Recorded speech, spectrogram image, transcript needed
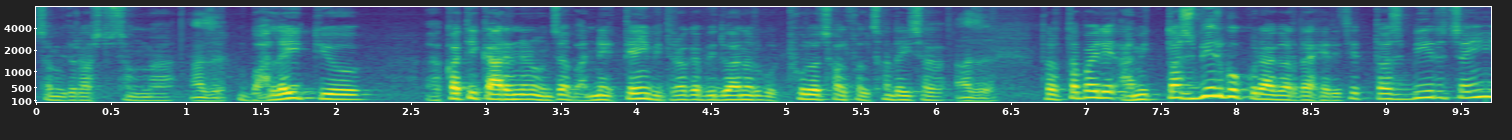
संयुक्त राष्ट्रसङ्घमा। भलै त्यो कति कार्यान्वयन हुन्छ भन्ने त्यहीँभित्रका विद्वानहरूको ठुलो छलफल छँदैछ। हजुर। तर तपाईँले हामी तस्बिरको कुरा गर्दाखेरि चाहिँ तस्बिर चाहिँ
